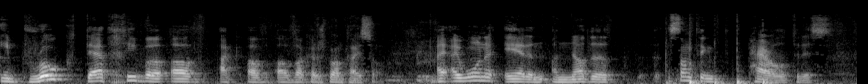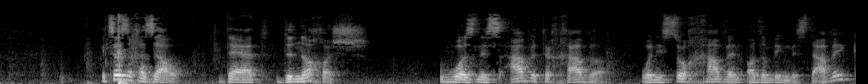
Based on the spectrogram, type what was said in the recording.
he broke that chiba of of of Hakadosh Baruch Hu. I, I want to add an, another something parallel to this. It says in Chazal that the Nochash was nisave to Chava when he saw Chava and Adam being misdavik,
